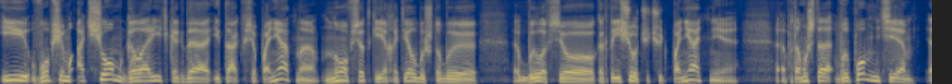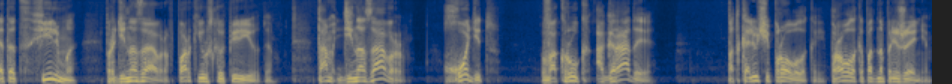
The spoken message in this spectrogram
И, в общем, о чем говорить, когда и так все понятно, но все-таки я хотел бы, чтобы было все как-то еще чуть-чуть понятнее, потому что вы помните этот фильм про динозавров, парк юрского периода. Там динозавр ходит вокруг ограды под колючей проволокой, проволока под напряжением.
